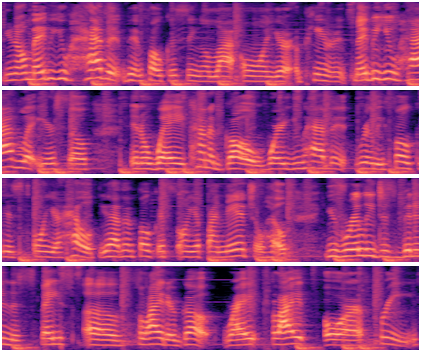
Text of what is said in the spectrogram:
You know, maybe you haven't been focusing a lot on your appearance. Maybe you have let yourself, in a way, kind of go where you haven't really focused on your health. You haven't focused on your financial health. You've really just been in the space of flight or go, right? Flight or freeze.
